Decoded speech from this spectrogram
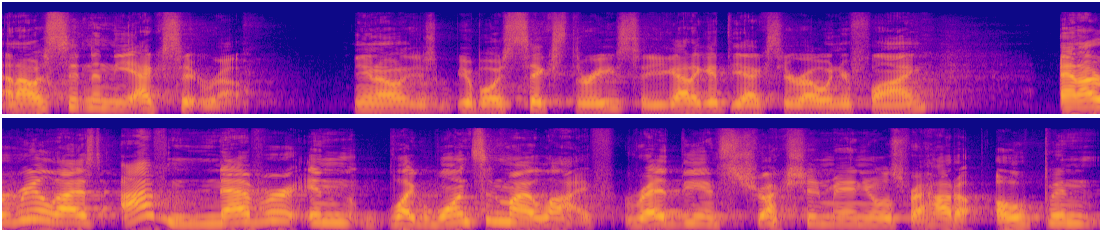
and I was sitting in the exit row. You know, your boy's 6'3, so you got to get the exit row when you're flying. And I realized I've never, in like once in my life, read the instruction manuals for how to open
